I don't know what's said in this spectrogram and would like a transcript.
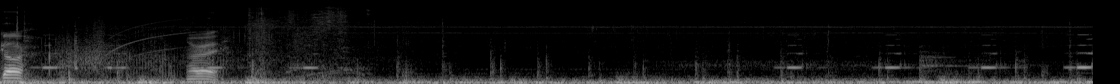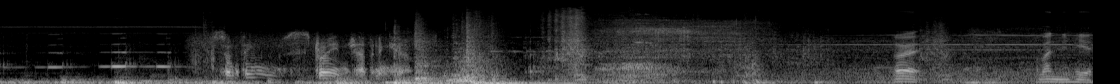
go. Alright. Something strange happening here. Alright. I'm landing here.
